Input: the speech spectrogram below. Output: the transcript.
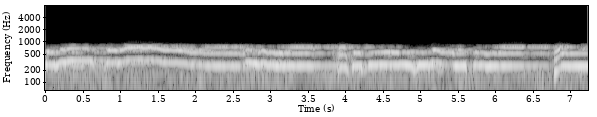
تهون السماء كثيرا جبال سيرا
